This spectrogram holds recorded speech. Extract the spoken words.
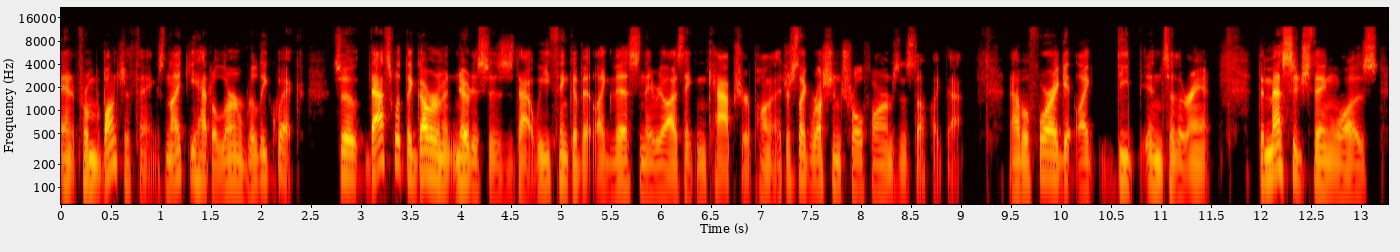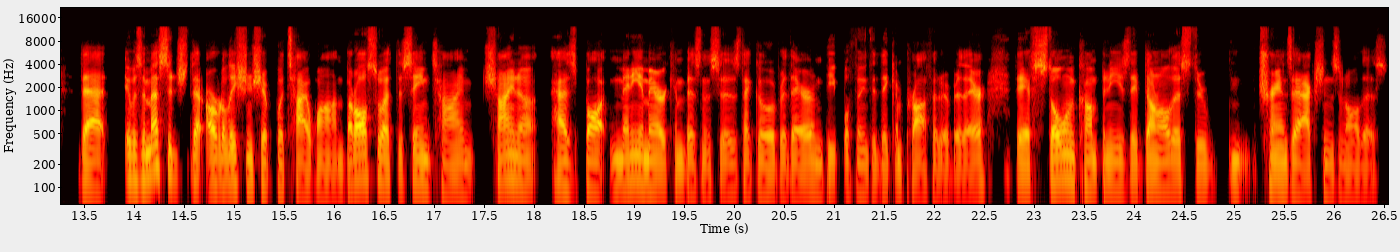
and from a bunch of things. Nike had to learn really quick. So that's what the government notices is that we think of it like this and they realize they can capture upon that, just like Russian troll farms and stuff like that. Now, before I get like deep into the rant, the message thing was that it was a message that our relationship with Taiwan, but also at the same time, China has bought many American businesses that go over there and people think that they can profit over there. They have stolen companies, they've done all this through mm, transactions and all this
